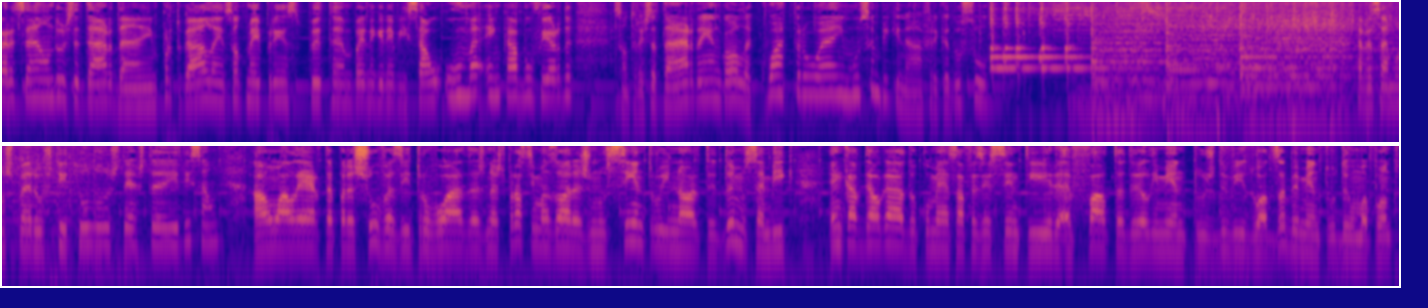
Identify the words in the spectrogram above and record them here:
Agora são duas da tarde em Portugal, em São Tomé e Príncipe, também na Guiné-Bissau, uma em Cabo Verde. São três da tarde em Angola, quatro em Moçambique e na África do Sul. Avançamos para os títulos desta edição. Há um alerta para chuvas e trovoadas nas próximas horas no centro e norte de Moçambique. Em Cabo Delgado começa a fazer sentir a falta de alimentos devido ao desabamento de uma ponte.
